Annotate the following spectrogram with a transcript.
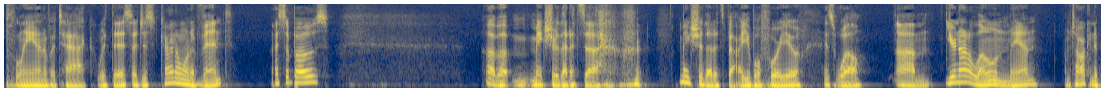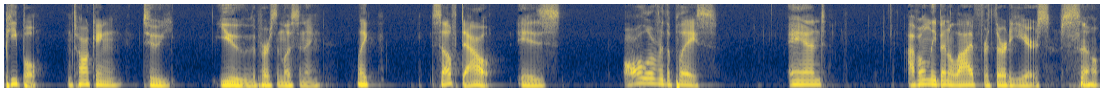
plan of attack with this. I just kind of want to vent, I suppose. Uh, but make sure that it's uh, make sure that it's valuable for you as well um, you're not alone, man. I'm talking to people. I'm talking to you, the person listening. Like self doubt is all over the place. And I've only been alive for 30 years. So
